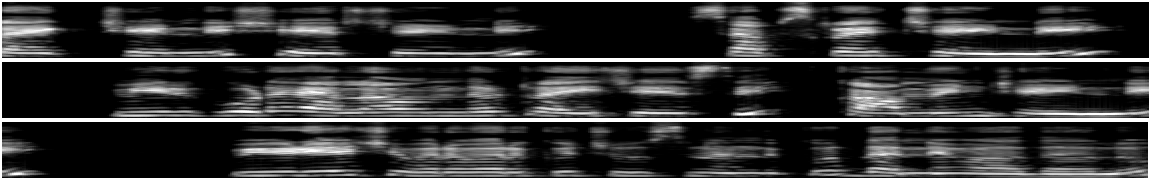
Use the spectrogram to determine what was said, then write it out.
లైక్ చేయండి షేర్ చేయండి సబ్స్క్రైబ్ చేయండి. మీరు కూడా ఎలా ఉందో ట్రై చేసి కామెంట్ చేయండి. వీడియో చివరి వరకు చూసినందుకు ధన్యవాదాలు.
